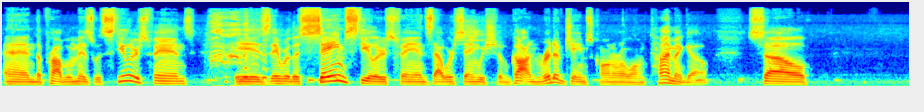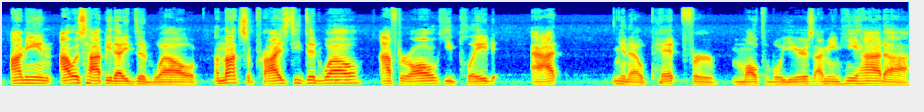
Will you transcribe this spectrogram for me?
And the problem is with Steelers fans is they were the same Steelers fans that were saying we should have gotten rid of James Conner a long time ago. So I mean, I was happy that he did well. I'm not surprised he did well. After all, he played at, you know, Pitt for multiple years. I mean, he had uh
